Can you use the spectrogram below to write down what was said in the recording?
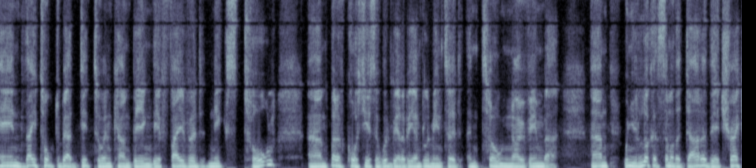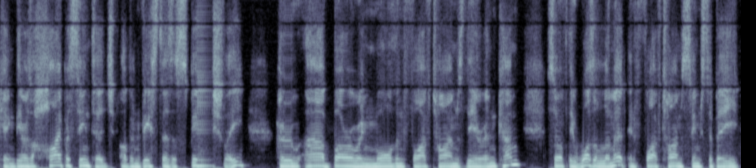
And they talked about debt to income being their favoured next tool. Um, but of course, yes, it wouldn't be able to be implemented until November. Um, when you look at some of the data they're tracking, there is a high percentage of investors, especially who are borrowing more than five times their income. So if there was a limit, and five times seems to be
